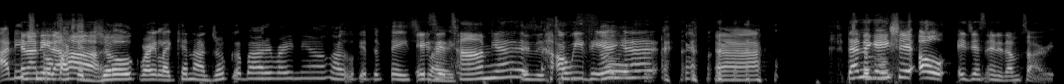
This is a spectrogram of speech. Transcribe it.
I need and to I know need if a I can joke, right? Like, can I joke about it right now? I look at the face. Is like, it time yet? is it Are we there soon? yet? That nigga ain't shit. Oh, it just ended. I'm sorry.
